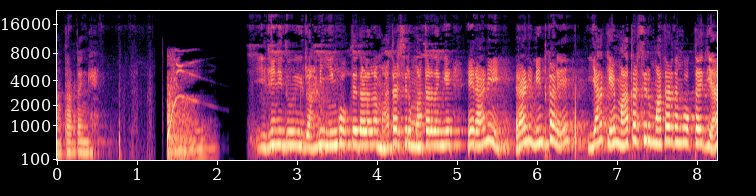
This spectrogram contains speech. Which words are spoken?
ಮಾತಾಡ್ದಂಗೆ. ಇದೇನಿದು? ಈ ರಾಣಿ ಹಿಂಗೆ ಹೋಗ್ತಾ ಇದ್ದಾಳಲ್ಲ? ಮಾತಾಡ್ಸಿರು ಮಾತಾಡ್ದಂಗೆ. ಏ, ರಾಣಿ ರಾಣಿ ನಿಂತ್ಕಳೆ. ಯಾಕೆ ಮಾತಾಡ್ಸಿರು ಮಾತಾಡ್ದಂಗೆ ಹೋಗ್ತಾ ಇದೆಯಾ?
